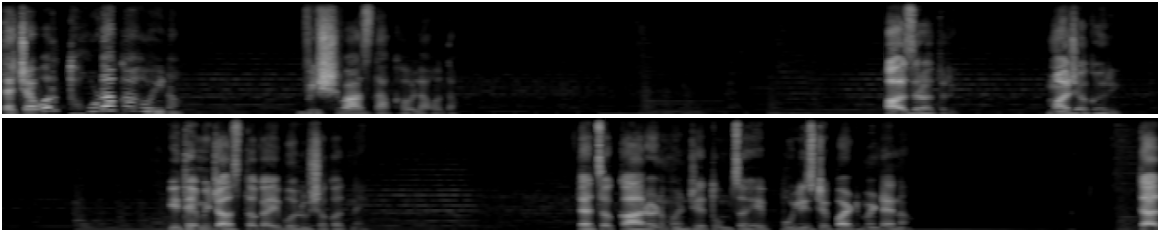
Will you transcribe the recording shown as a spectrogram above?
त्याच्यावर थोडा का होईना विश्वास दाखवला होता. आज रात्री. माझ्या घरी. इथे मी जास्त काही बोलू शकत नाही. त्याचं कारण म्हणजे तुमचं हे पोलीस डिपार्टमेंट आहे ना? त्यात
